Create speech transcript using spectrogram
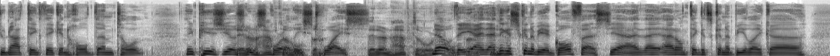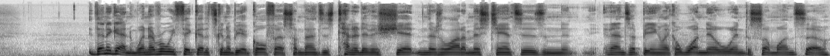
do not think they can hold them till. I think PSG is going to score at least them. twice. They don't have to. hold- no, they, them. I, I think Yeah. it's going to be a goal fest. Yeah, I, I don't think it's going to be like a. Then again, whenever we think that it's going to be a goal fest, sometimes it's tentative as shit, and there's a lot of missed chances, and it, it ends up being like a one 0 win to someone. So.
